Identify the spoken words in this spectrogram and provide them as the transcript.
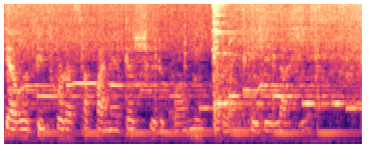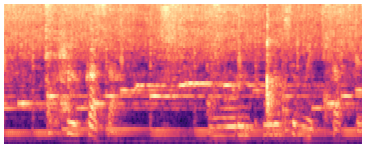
त्यावरती थोडासा पाण्याचा शिडकाव मी परत केलेला आहे. हलकासा. आणि वरून थोडंसं मीठ टाकते.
